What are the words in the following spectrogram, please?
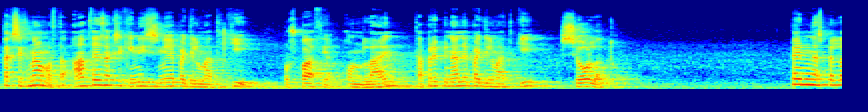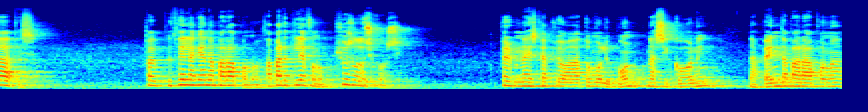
τα ξεχνάμε αυτά. Αν θες να ξεκινήσεις μια επαγγελματική προσπάθεια online, θα πρέπει να είναι επαγγελματική σε όλα του. Παίρνει ένας πελάτης. Θέλει να κάνει ένα παράπονο. Θα πάρει τηλέφωνο. Ποιος θα το σηκώσει; Πρέπει να έχεις κάποιο άτομο λοιπόν να σηκώνει, να παίρνει τα παράπονα,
